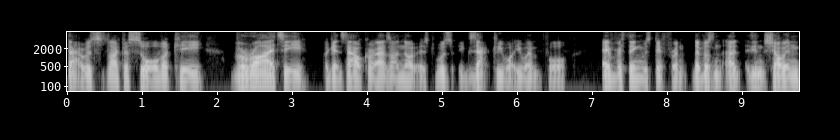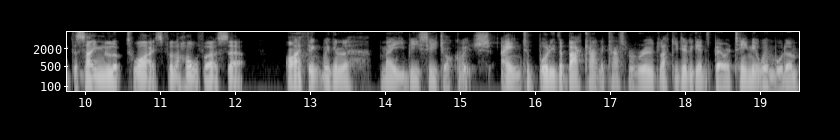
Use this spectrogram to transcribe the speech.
that was like a sort of a key variety against Alcaraz. I noticed was exactly what he went for. Everything was different. There wasn't. Uh, it didn't show him the same look twice for the whole first set. I think we're gonna maybe see Djokovic aim to bully the backhand of Casper Ruud like he did against Berrettini at Wimbledon.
